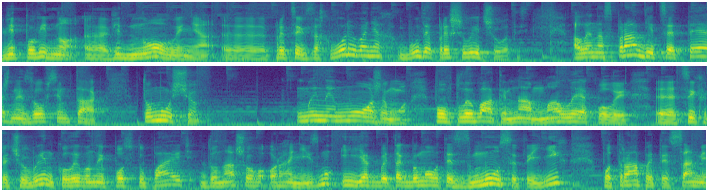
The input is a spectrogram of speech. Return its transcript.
відповідно е, відновлення е, при цих захворюваннях буде пришвидшуватись. Але насправді це теж не зовсім так, тому що ми не можемо повпливати на молекули е, цих речовин, коли вони поступають до нашого організму, і, як би так би мовити, змусити їх потрапити самі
